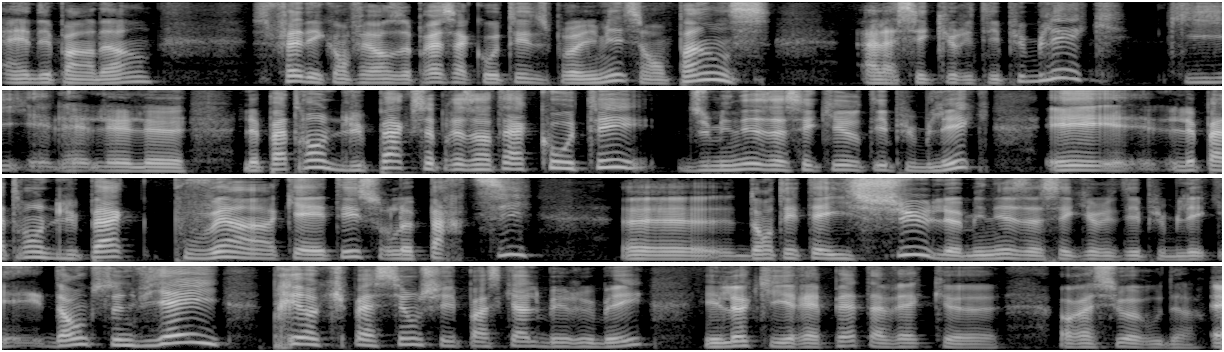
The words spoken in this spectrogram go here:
indépendante fait des conférences de presse à côté du premier ministre. On pense à la sécurité publique. Le- le patron de l'UPAC se présentait à côté du ministre de la Sécurité publique et le patron de l'UPAC pouvait enquêter sur le parti euh, dont était issu le ministre de la Sécurité publique. Et donc, c'est une vieille préoccupation chez Pascal Bérubé, et là, qui répète avec euh, Horacio Arruda. Eh,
